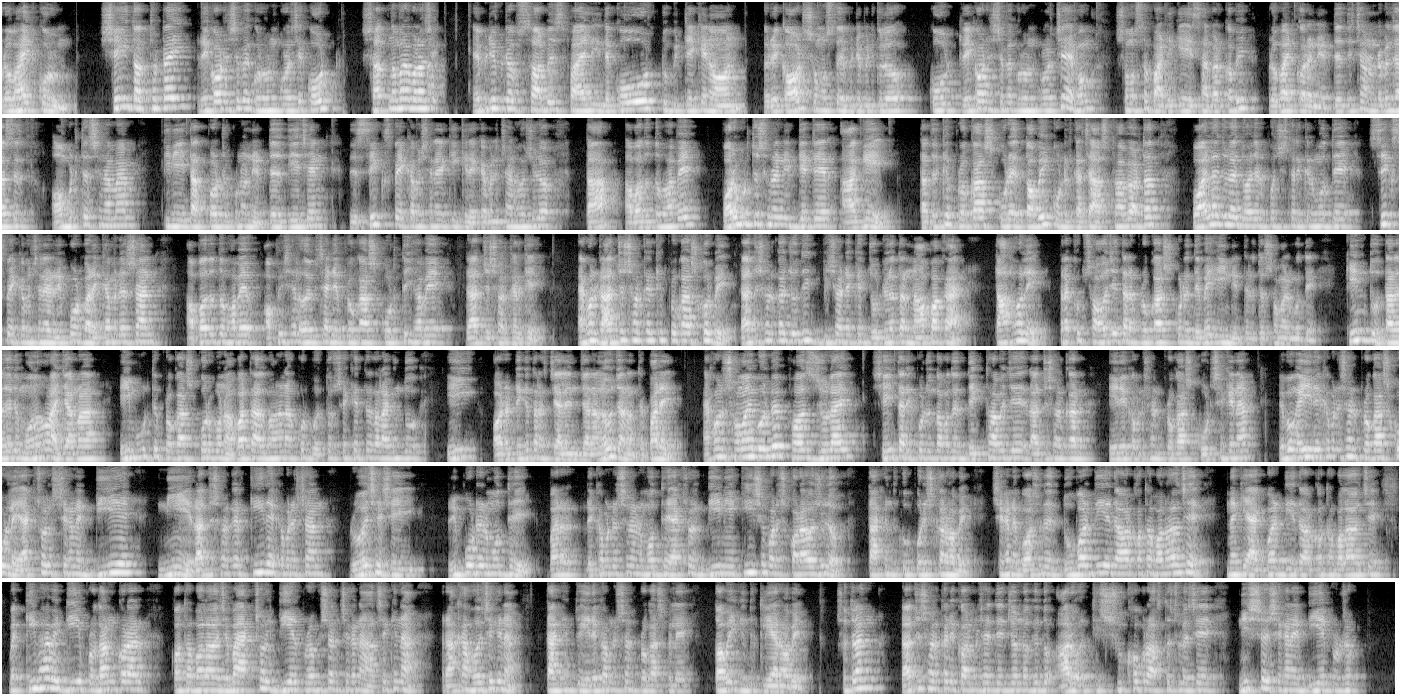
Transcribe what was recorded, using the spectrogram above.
প্রোভাইড করুন। সেই তথ্যটাই রেকর্ড হিসেবে গ্রহণ করেছে কোর্ট। সাত নম্বরে বলা হচ্ছে affidavit of service file in the court to be taken on record সমস্ত এফিডেভিটগুলো কোর্ট রেকর্ড হিসেবে গ্রহণ করেছে এবং সমস্ত পার্টিকে এই সার্ভার কপি প্রোভাইড করার নির্দেশ দিচ্ছেন honourable justice Amrita Sinha ma'am তিনি এই তাৎপর্যপূর্ণ নির্দেশ দিয়েছেন যে সিক্স পে কমিশনের কি কি রেকমেন্ডেশন হয়েছিল তা আপাততভাবে পরবর্তী শুনানির ডেটের আগে তাদেরকে প্রকাশ করে তবেই কোর্টের কাছে আসতে হবে। অর্থাৎ পয়লা জুলাই দু হাজার পঁচিশ তারিখের মধ্যে সিক্স পে কমিশনের রিপোর্ট বা রেকমেন্ডেশন আপাততভাবে অফিসিয়াল ওয়েবসাইটে প্রকাশ করতেই হবে রাজ্য সরকারকে। এখন রাজ্য সরকার কি প্রকাশ করবে? রাজ্য সরকার যদি বিষয়টাকে জটিলতা না পাকায় তাহলে তারা খুব সহজেই তারা প্রকাশ করে দেবে এই নির্ধারিত সময়ের মধ্যে। কিন্তু তারা যদি মনে হয় যে আমরা এই মুহূর্তে প্রকাশ করব না বা টাল বাহানা করব, তো সেক্ষেত্রে তারা কিন্তু এই অর্ডারটিকে তারা চ্যালেঞ্জ জানালেও জানাতে পারে। এখন সময় বলবে ফার্স্ট জুলাই সেই তারিখ পর্যন্ত আমাদের দেখতে হবে যে রাজ্য সরকার এই রেকমেন্ডেশন প্রকাশ করছে কিনা। এবং এই রেকমেন্ডেশন প্রকাশ করলে অ্যাকচুয়াল সেখানে ডিএ নিয়ে রাজ্য সরকার কি রেকমেন্ডেশন রয়েছে সেই রিপোর্টের মধ্যে বা রেকমেন্ডেশনের মধ্যে অ্যাকচুয়াল ডিএ নিয়ে কি সুপারিশ করা হয়েছিল, তা কিন্তু খুব পরিষ্কার হবে। সেখানে বছরে দুবার দিয়ে দেওয়ার কথা বলা হয়েছে, নাকি একবার দিয়ে দেওয়ার কথা বলা হয়েছে? বা কীভাবে ডিএ প্রদান করার কথা বলা হয়েছে? বা অ্যাকচুয়াল ডিএ এর প্রফেশন সেখানে আছে কিনা, রাখা হয়েছে কিনা, তা কিন্তু এই রেকমেন্ডেশন প্রকাশ পেলে তবেই কিন্তু ক্লিয়ার হবে। সুতরাং রাজ্য সরকারি কর্মচারীদের জন্য কিন্তু আরও একটি সুখবর আসতে চলেছে। নিশ্চয়ই সেখানে ডিএ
